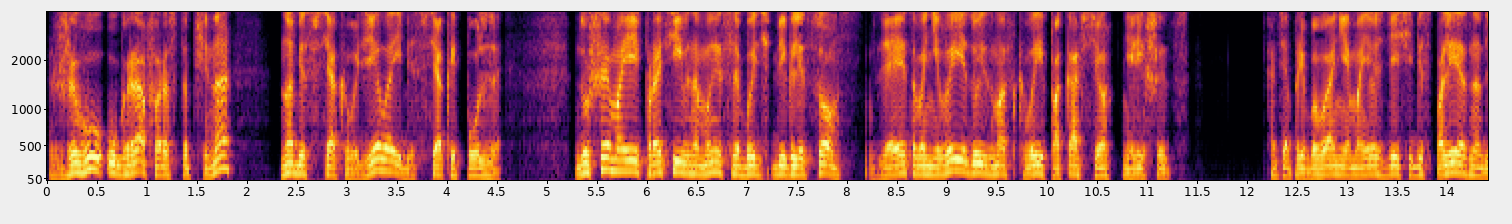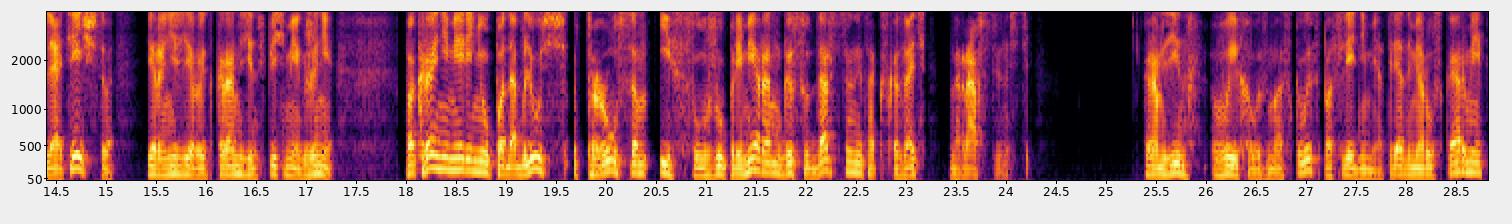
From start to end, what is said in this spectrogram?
"Живу у графа Растопчина, но без всякого дела и без всякой пользы. Душе моей противна мысль быть беглецом. Для этого не выеду из Москвы, пока все не решится. Хотя пребывание мое здесь и бесполезно для отечества", иронизирует Карамзин в письме к жене. По крайней мере, не уподоблюсь трусам и служу примером государственной, так сказать, нравственности. Карамзин выехал из Москвы с последними отрядами русской армии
